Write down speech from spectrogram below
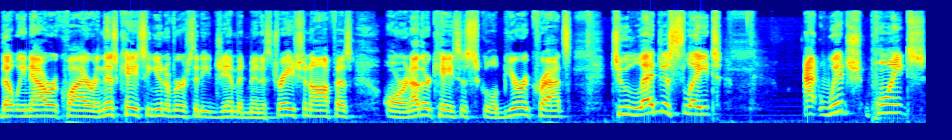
that we now require, in this case, a university gym administration office, or in other cases, school bureaucrats, to legislate at which point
